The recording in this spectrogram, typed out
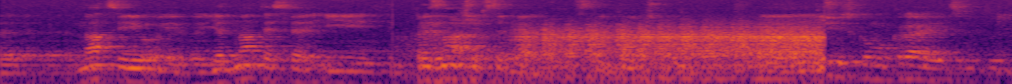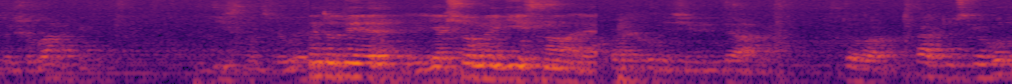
е, Націю єднатися і призначив себе з тим точком. В Чиському краї цвітуть вишиванки, дійсно цвіли. Ми туди, якщо ми дійсно театру. Того Харківської угоди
